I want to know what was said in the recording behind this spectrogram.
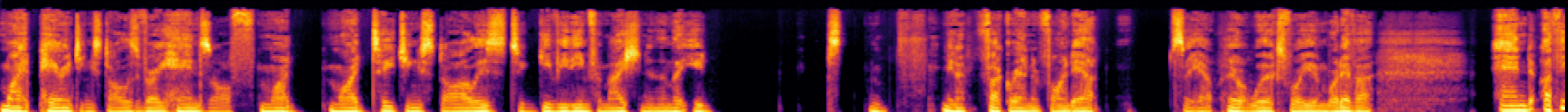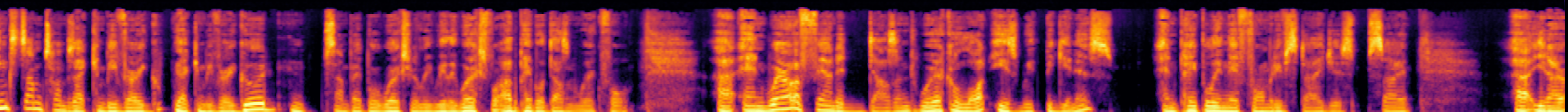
my parenting style is very hands off. My, my teaching style is to give you the information and then let you, you know, fuck around and find out, see how, how it works for you and whatever. And I think sometimes that can be very, that can be very good. And some people it works really, really works for. Other people it doesn't work for. Uh, and where I've found it doesn't work a lot is with beginners and people in their formative stages. So uh, you know,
